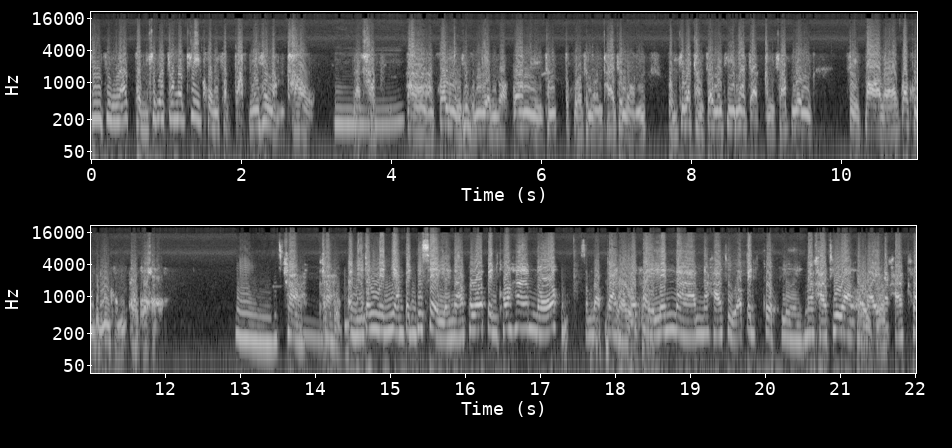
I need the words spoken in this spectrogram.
จริงๆแล้วผมคิดว่าเจ้าหน้าที่คงสกัดไม่ให้นำเข้าอืม นะครับอ่าเพราะอย่างที่ผมเรียนบอกว่ามีทั้งตัวถนนท้ายถนน ผมคิดว่าทางเจ้าหน้าที่น่าจะกำชับเรื่องสี่ปอแล้วก็คงเป็นเรื่องของแอลกอฮอล์อืมค่ะครัค่ะบผมอันนี้ต้องเน้นย้ำเป็นพิเศษเลยนะ เพราะว่าเป็นข้อห้ามเนาะสำหรับการใช่เข้าไปครับเล่นน้ำนะคะ ถือว่าเป็นกฎเลยนะคะ ที่วางเอาไว้นะคะ ใคร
